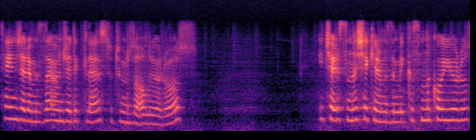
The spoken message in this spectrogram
Tenceremize öncelikle sütümüzü alıyoruz. İçerisine şekerimizin bir kısmını koyuyoruz.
